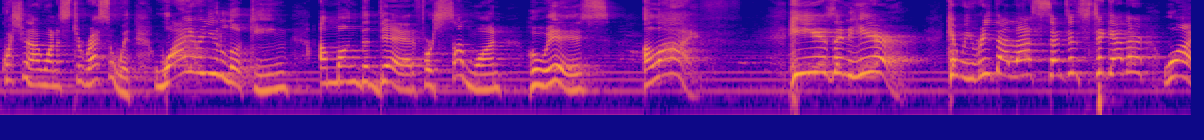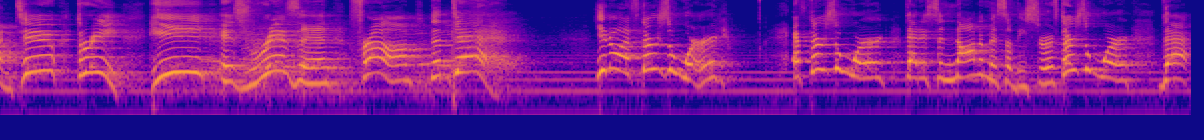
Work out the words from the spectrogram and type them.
question I want us to wrestle with. Why are you looking among the dead for someone who is alive? He isn't here. Can we read that last sentence together? One, two, three. He is risen from the dead. You know, if there's a word, if there's a word that is synonymous of Easter, if there's a word that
